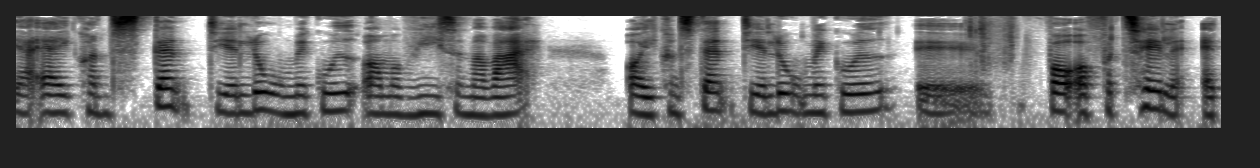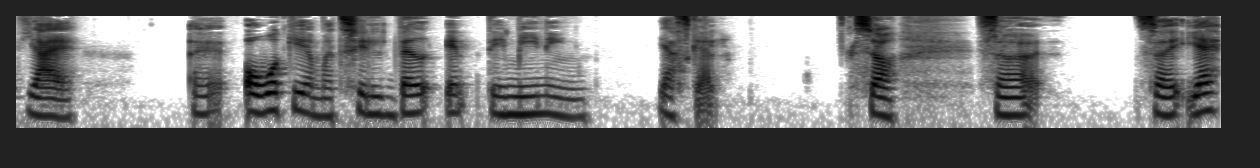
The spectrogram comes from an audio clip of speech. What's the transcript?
jeg er i konstant dialog med Gud om at vise mig vej, og i konstant dialog med Gud øh, for at fortælle, at jeg øh, overgiver mig til, hvad end det er meningen, jeg skal. Så, så, så ja,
